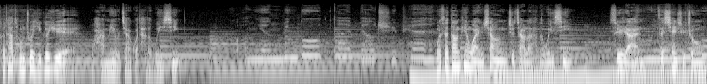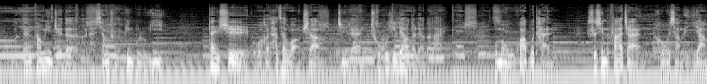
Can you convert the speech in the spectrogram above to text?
和他同桌一个月，我还没有加过他的微信。我在当天晚上就加了他的微信，虽然在现实中，我单方面觉得和他相处的并不如意。但是我和他在网上竟然出乎意料的聊得来，我们无话不谈，事情的发展和我想的一样，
